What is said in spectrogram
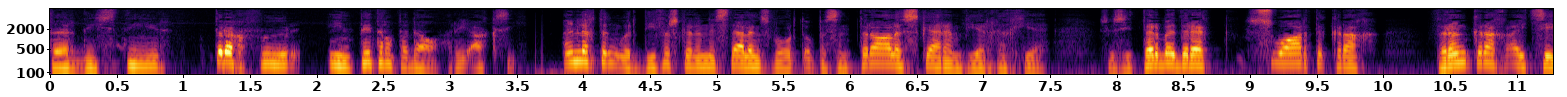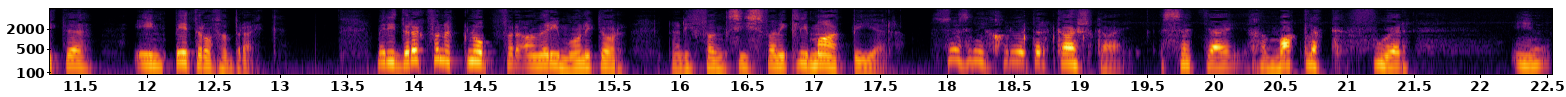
vir die stuur, terugvoer en petrolpedaal reaksie. Inligting oor die verskillende stellings word op 'n sentrale skerm weergegee, soos die turbodruk, swaartekrag, wringkrag uitsette en petrolverbruik. Met die druk van 'n knop verander die monitor na die funksies van die klimaatbeheer. Soos in die groter Qashqai sit jy gemaklik voor en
